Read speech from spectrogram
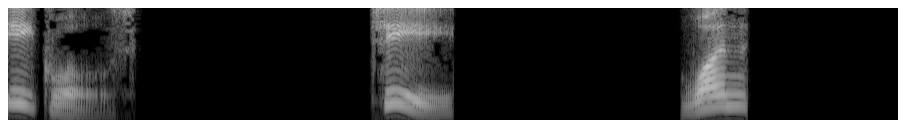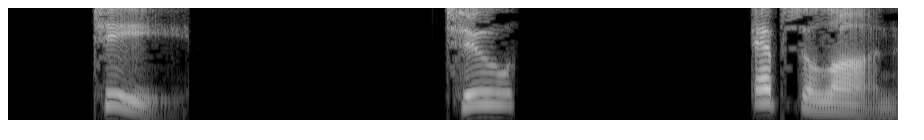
equals t 1 t 2 epsilon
